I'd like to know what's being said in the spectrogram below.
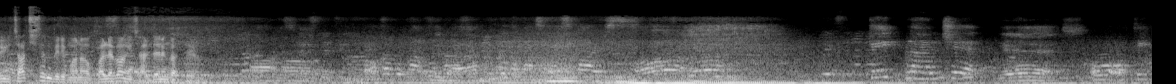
여기 자취생들이 많아 빨래방이 잘 되는 것 같아요. Yes. Oo, Kate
